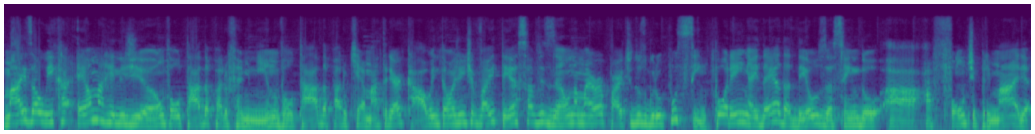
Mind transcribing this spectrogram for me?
mas a Wicca é uma religião voltada para o feminino, voltada para o que é matriarcal, então a gente vai ter essa visão na maior parte dos grupos sim. Porém, a ideia da deusa sendo a, a fonte primária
